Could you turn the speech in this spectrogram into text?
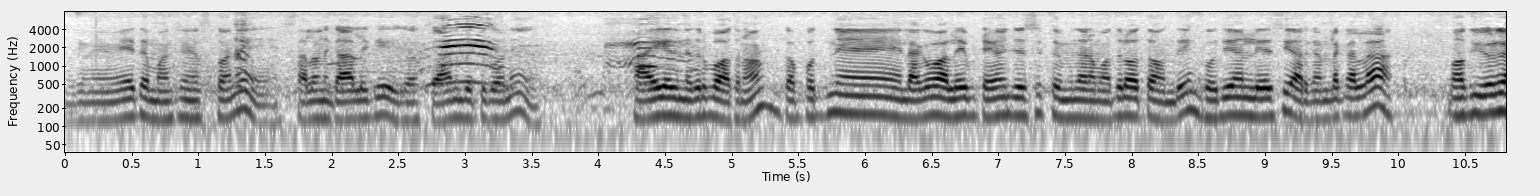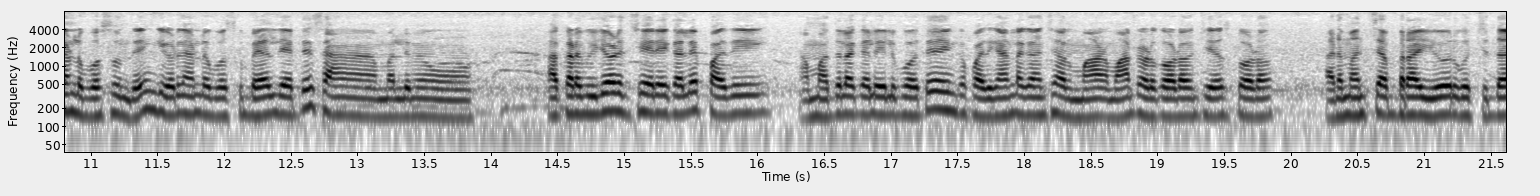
ఇంక మేమైతే మంచం వేసుకొని చల్లని గాలికి ఫ్యాన్ పెట్టుకొని హాయిగా నిద్రపోతున్నాం. ఇంకా పొద్దునే లెగవాలి టైం చేసి తొమ్మిదిన్నర మధ్యలో అవుతా ఉంది. ఉదయం లేచి ఆరు గంటలకల్లా మాకు ఏడు గంటల బస్సు ఉంది. ఇంక ఏడు గంటల బస్సుకు బయలుదేరితే సా మళ్ళీ మేము అక్కడ విజయవాడ చేరేకల్లి పది ఆ మధ్యలోకి వెళ్ళి వెళ్ళిపోతే ఇంకా పది గంటల నుంచి వాళ్ళు మా మాట్లాడుకోవడం చేసుకోవడం. అది మంచి అబ్బరా ఈ ఊరికి వచ్చిద్దా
